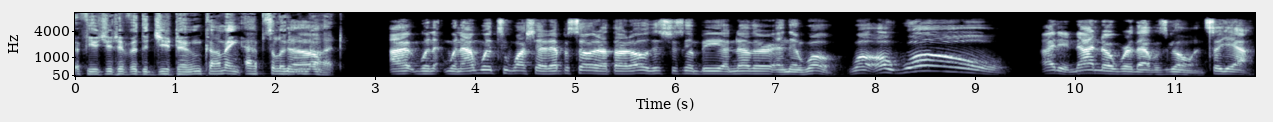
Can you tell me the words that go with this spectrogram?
a fugitive of the Judoon coming? Absolutely no. not. I when when I went to watch that episode, I thought, oh, this is just gonna be another, and then whoa, whoa, oh, whoa! I did not know where that was going. So yeah,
